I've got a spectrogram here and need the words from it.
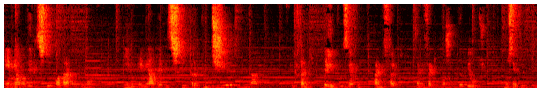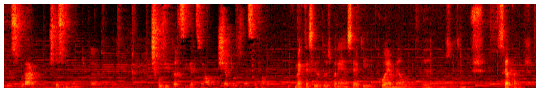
A EML não deve existir contra a comunidade. A EML deve existir para proteger a comunidade. E, portanto, daí, por exemplo, tenho feito tenho feito um conjunto de apelos no sentido de assegurar estacionamento uh, exclusivo para residentes em alguns setores dessa zona. Como é que tem sido a tua experiência aqui com a EML uh, nos últimos sete anos?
